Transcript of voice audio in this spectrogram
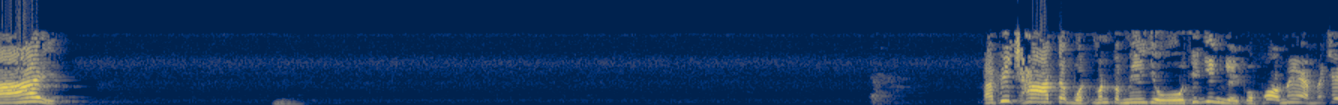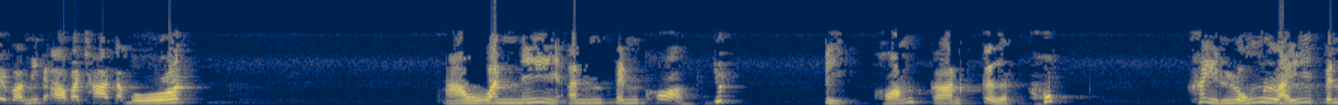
ได้ อภิชาตบุตรมันก็มีอยู่ที่ยิ่งใหญ่กว่าพ่อแม่ ไม่ใช่ว่ามีแต่เอาประชาตบุตรเอาวันนี้อันเป็นข้อยุติของการเกิดคุก ให้หลงไหลเป็น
